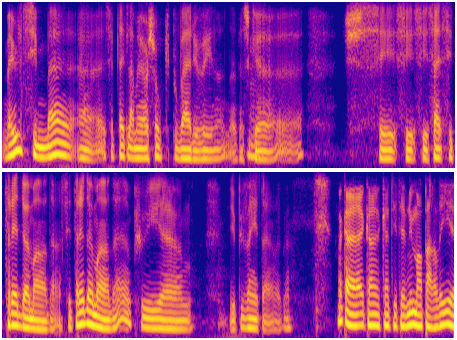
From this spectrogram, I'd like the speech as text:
mais ultimement, euh, c'est peut-être la meilleure chose qui pouvait arriver, parce que euh, c'est très demandant. C'est très demandant, puis j'ai plus 20 ans. Moi, quand, quand, tu étais venu m'en parler,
